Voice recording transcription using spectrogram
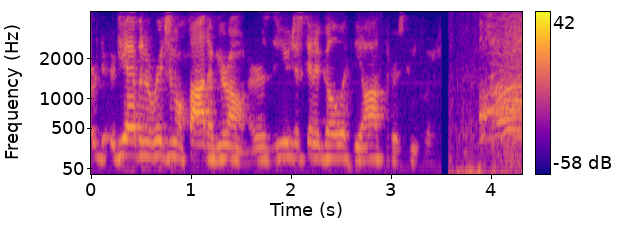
or do you have an original thought of your own, or is you just going to go with the author's conclusion? Uh,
